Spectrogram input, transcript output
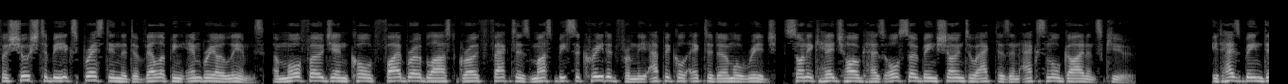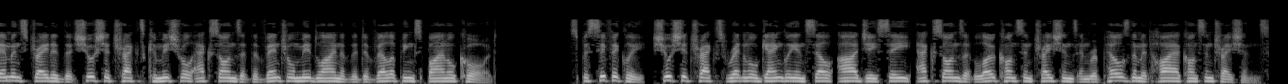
For shush to be expressed in the developing embryo limbs, a morphogen called fibroblast growth factors must be secreted from the apical ectodermal ridge. Sonic hedgehog has also been shown to act as an axonal guidance cue. It has been demonstrated that shush attracts commissural axons at the ventral midline of the developing spinal cord. Specifically, shush attracts retinal ganglion cell axons at low concentrations and repels them at higher concentrations.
